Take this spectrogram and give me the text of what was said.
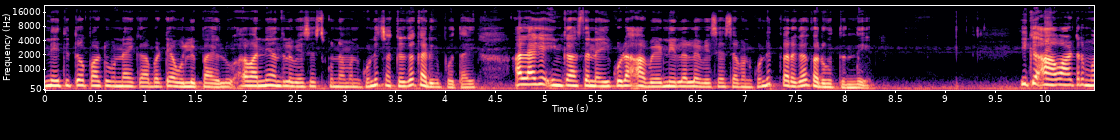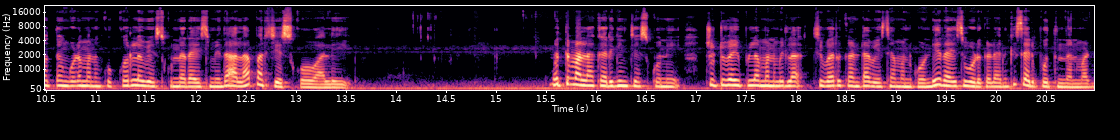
నేతితో పాటు ఉన్నాయి కాబట్టి ఆ ఉల్లిపాయలు అవన్నీ అందులో వేసేసుకున్నాం అనుకోండి చక్కగా కరిగిపోతాయి. అలాగే ఇంకాస్త నెయ్యి కూడా ఆ వేడి నీళ్ళల్లో వేసేసామనుకోండి త్వరగా కరుగుతుంది. ఇక ఆ వాటర్ మొత్తం కూడా మనం కుక్కర్లో వేసుకున్న రైస్ మీద అలా పరిచేసుకోవాలి. మొత్తం అలా కరిగించేసుకొని చుట్టువైపులా మనం ఇలా చివరికంటా వేసామనుకోండి రైస్ ఉడకడానికి సరిపోతుందన్నమాట.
